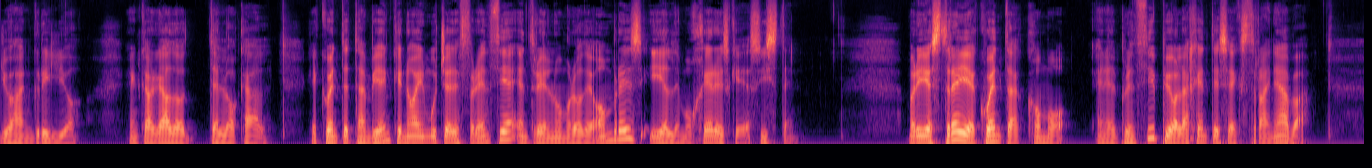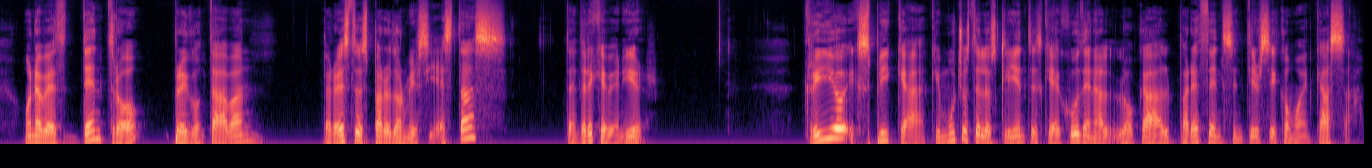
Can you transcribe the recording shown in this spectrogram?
Johan Grillo, encargado del local, que cuenta también que no hay mucha diferencia entre el número de hombres y el de mujeres que asisten. María Estrella cuenta cómo en el principio la gente se extrañaba. Una vez dentro, preguntaban, ¿pero esto es para dormir siestas? Tendré que venir. Grillo explica que muchos de los clientes que acuden al local parecen sentirse como en casa.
